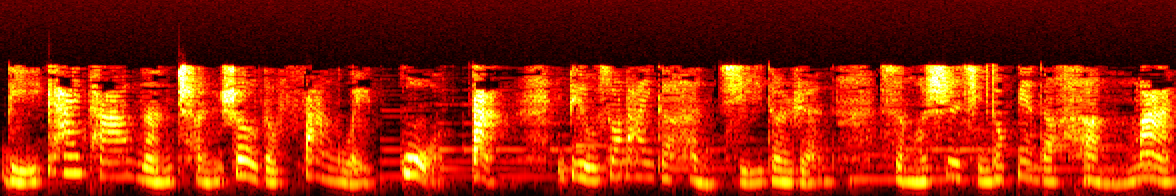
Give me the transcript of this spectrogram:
离开他能承受的范围过大。你比如说，让一个很急的人，什么事情都变得很慢，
